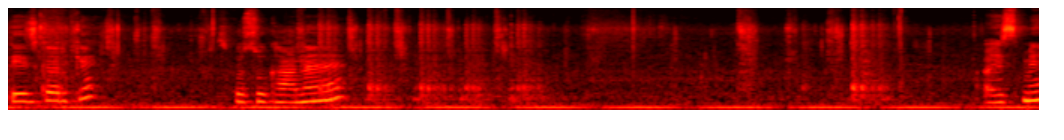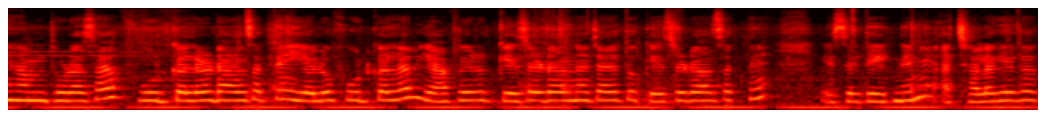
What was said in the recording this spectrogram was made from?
तेज़ करके, इसको सुखाना है। इसमें हम थोड़ा सा फ़ूड कलर डाल सकते हैं येलो फ़ूड कलर या फिर केसर डालना चाहे तो केसर डाल सकते हैं। इसे देखने में अच्छा लगेगा।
